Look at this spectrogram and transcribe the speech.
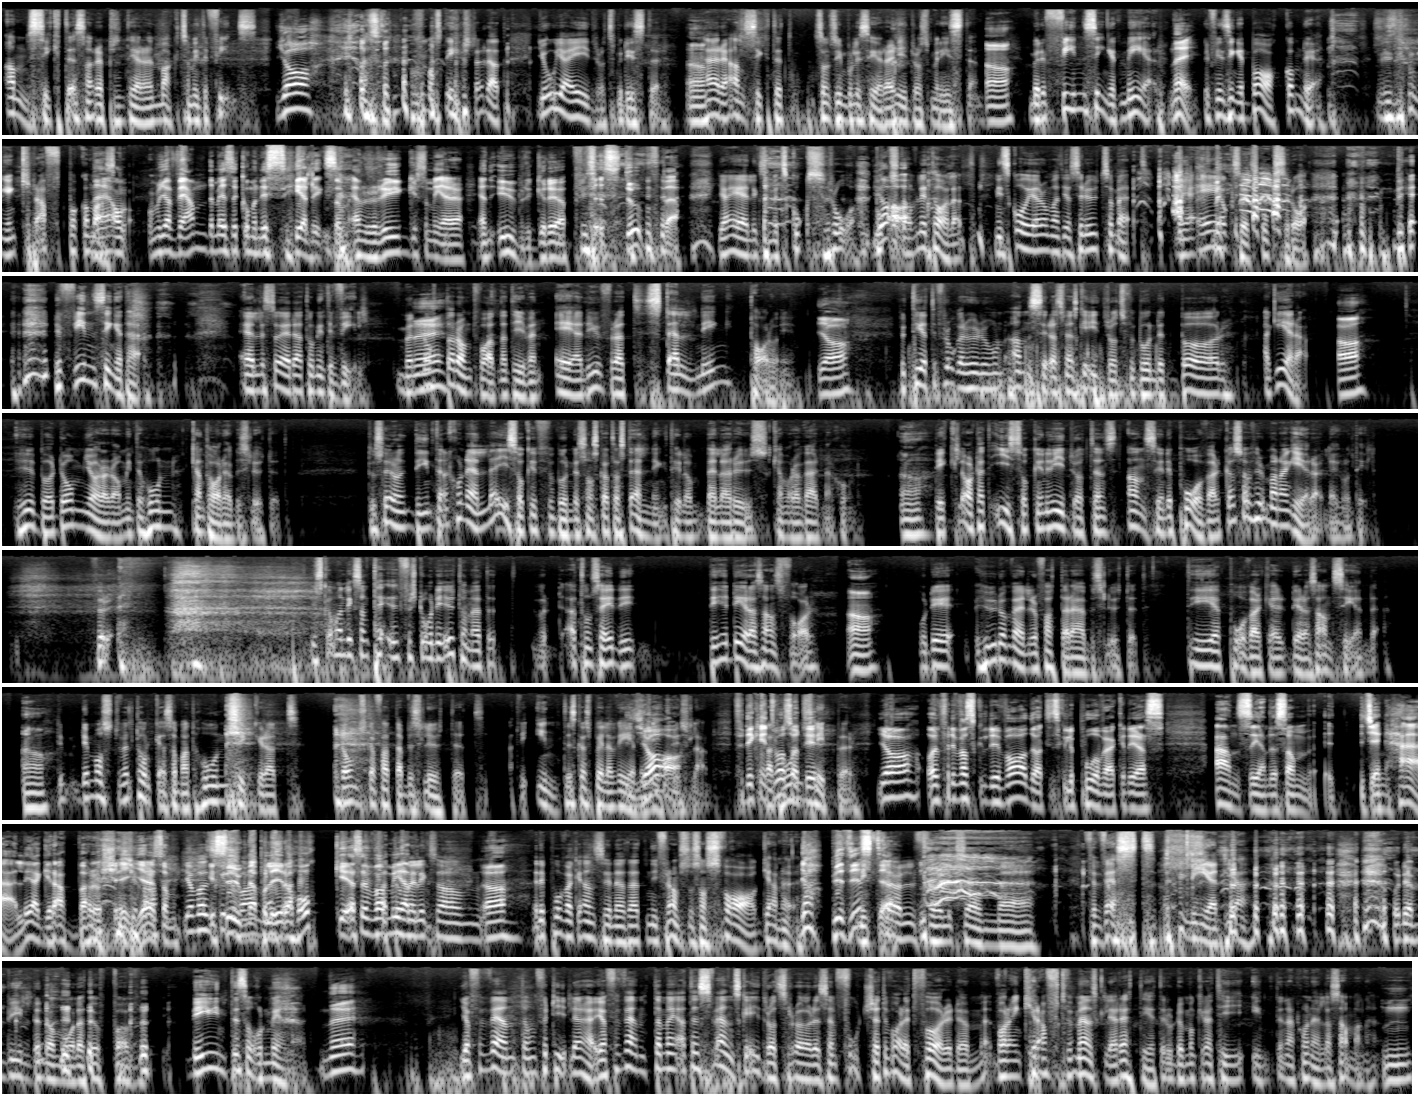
ansikte som representerar en makt som inte finns. Ja, Alltså, hon måste erkänna att jo, jag är idrottsminister. Ja. Här är ansiktet som symboliserar idrottsministern. ja. Men det finns inget mer. Nej. Det finns inget bakom det. Det finns ingen kraft bakom Nej, masken. om, om jag vänder mig så kommer ni se liksom en rygg som är en urgröpt stubbe. Jag är liksom ett skogsrå, Ja. bokstavligt talat. Ni skojar om att jag ser ut som ett, men jag är också ett skogsrå. Det, det finns inget här. Eller så är det att hon inte vill. Men Nej. något av de två alternativen är det ju för att ställning tar hon ju. Ja. För TT frågar hur hon anser att Svenska idrottsförbundet bör agera. Ja. Hur bör de göra det om inte hon kan ta det här beslutet? Då säger hon det är internationella ishockeyförbundet som ska ta ställning till om Belarus kan vara värdnation. Ja. Det är klart att ishockeyn och idrottens anseende påverkas av hur man agerar, lägger hon till. För hur ska man liksom förstå det utan att, att hon säger det, det är deras ansvar Ja. och det, hur de väljer att fatta det här beslutet, det påverkar deras anseende. Ja. Det, det måste väl tolkas som att hon tycker att de ska fatta beslutet att vi inte ska spela VM i Ja, Vitryssland. För det kan inte vara så hon att det, slipper. Ja, och för det, vad skulle det vara då? Att det skulle påverka deras anseende som ett gäng härliga grabbar och tjejer Ja, som ja, är sugna på att lira hockey. Alltså, vad Att de men... är liksom, ja. Det påverkar anseendet att ni framstår som svaga nu. ja, Ni precis det. föll för, liksom, eh, för västmedia. och den bilden de målat upp av... Det är ju inte så hon menar. Nej. Jag förväntar, hon förtydligar här, jag förväntar mig att den svenska idrottsrörelsen fortsätter vara ett föredöme, vara en kraft för mänskliga rättigheter och demokrati i internationella sammanhang. Mm.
